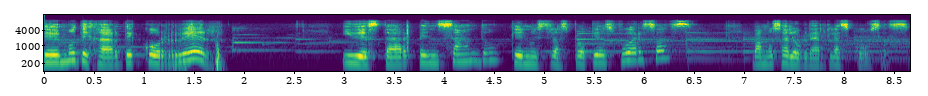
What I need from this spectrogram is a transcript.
Debemos dejar de correr y de estar pensando que nuestras propias fuerzas vamos a lograr las cosas.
